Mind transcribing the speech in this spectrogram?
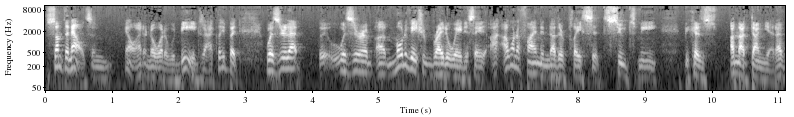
something else, and you know, I don't know what it would be exactly, but was there that was there a, a motivation right away to say, I, I want to find another place that suits me because I'm not done yet. I,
